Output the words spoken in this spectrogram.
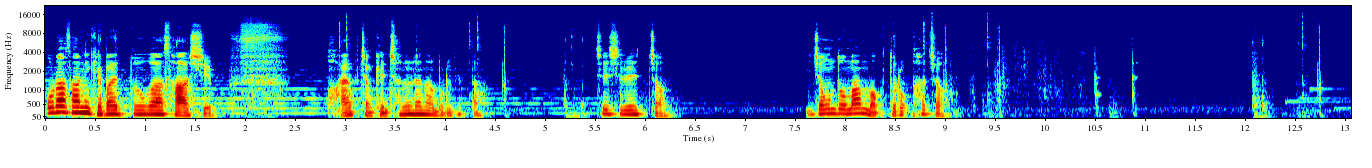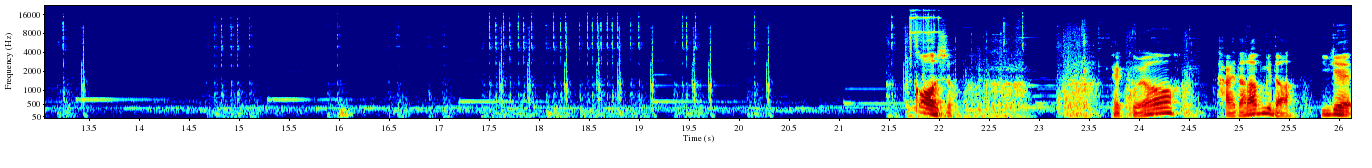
호라산이 개발도가 40. 과양장 괜찮을래나 모르겠다. 71점. 이 정도만 먹도록 하죠. 꺼져. 됐고요. 달달합니다. 이게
